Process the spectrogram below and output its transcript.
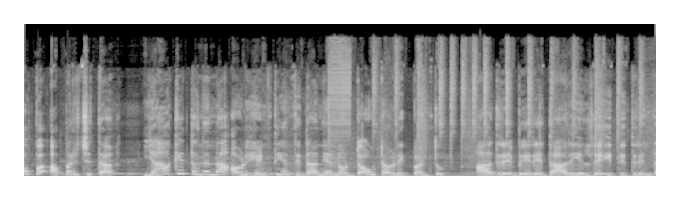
ಒಬ್ಬ ಅಪರಿಚಿತ ಯಾಕೆ ತನ್ನನ್ನ ಅವಳು ಹೆಂಡತಿ ಅಂತಿದ್ದಾನೆ ಅನ್ನೋ ಡೌಟ್ ಅವಳಿಗೆ ಬಂತು. ಆದ್ರೆ ಬೇರೆ ದಾರಿ ಇಲ್ದೆ ಇದ್ದಿದ್ರಿಂದ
